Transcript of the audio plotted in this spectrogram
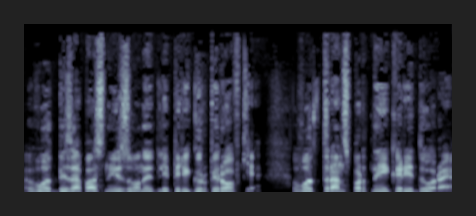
Вот безопасные зоны для перегруппировки. Вот транспортные коридоры.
